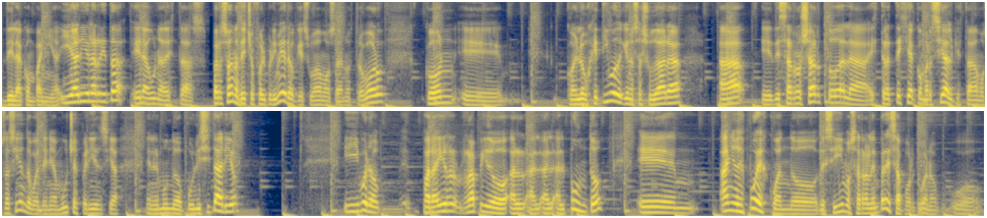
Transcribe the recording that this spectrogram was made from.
de la compañía. Y Ariel Arrieta era una de estas personas. De hecho, fue el primero que subamos a nuestro board con, eh, con el objetivo de que nos ayudara a desarrollar toda la estrategia comercial que estábamos haciendo, porque tenía mucha experiencia en el mundo publicitario. Y bueno, para ir rápido al, punto, eh, años después, cuando decidimos cerrar la empresa, porque bueno, hubo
